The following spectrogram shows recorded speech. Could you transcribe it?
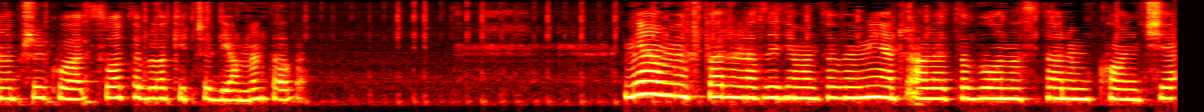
na przykład złote bloki czy diamentowe. Miałam już parę razy diamentowy miecz, ale to było na starym koncie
